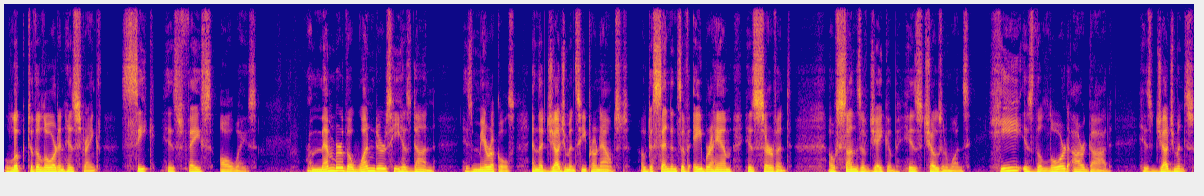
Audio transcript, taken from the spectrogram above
Look to the Lord in his strength, seek his face always. Remember the wonders he has done, his miracles, and the judgments he pronounced. O descendants of Abraham, his servant, O sons of Jacob, his chosen ones. He is the Lord our God. His judgments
